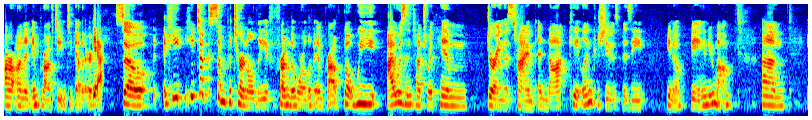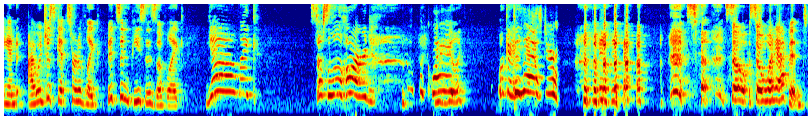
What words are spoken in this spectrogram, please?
are on an improv team together. Yeah. So he he took some paternal leave from the world of improv, but we I was in touch with him during this time and not Caitlin because she was busy, you know, being a new mom. Um, and I would just get sort of like bits and pieces of like, yeah, like stuff's a little hard. Quiet. be like, okay, disaster. so, so, so what happened?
